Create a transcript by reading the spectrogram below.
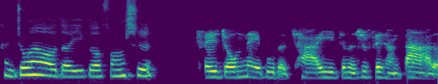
很重要的一个方式。非洲内部的差异真的是非常大的。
